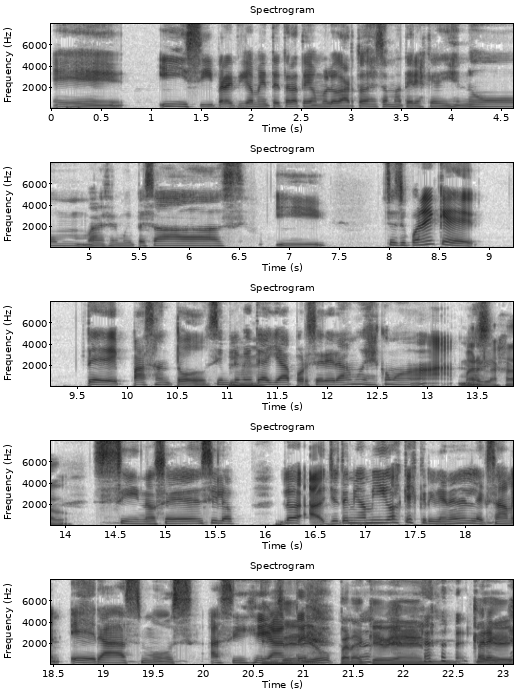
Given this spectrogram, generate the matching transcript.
Eh, y sí, prácticamente traté de homologar todas esas materias que dije, no, van a ser muy pesadas. Y se supone que te pasan todo. Simplemente allá, por ser Erasmus, es como... Ah, Más relajado. Sí, no sé si lo Ah, yo tenía amigos que escribían en el examen Erasmus, así gigante. ¿En serio? Para que vean que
